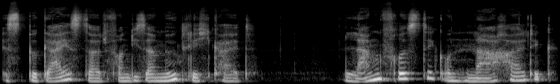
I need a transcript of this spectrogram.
ist begeistert von dieser Möglichkeit, langfristig und nachhaltig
